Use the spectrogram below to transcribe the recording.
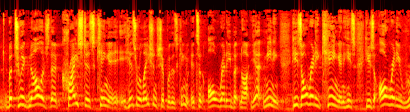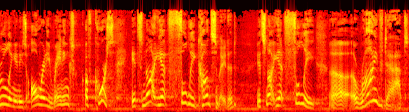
But to acknowledge that Christ is king, his relationship with his kingdom, it's an already but not yet, meaning he's already king and he's, he's already ruling and he's already reigning. Of course, it's not yet fully consummated, it's not yet fully uh, arrived at,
